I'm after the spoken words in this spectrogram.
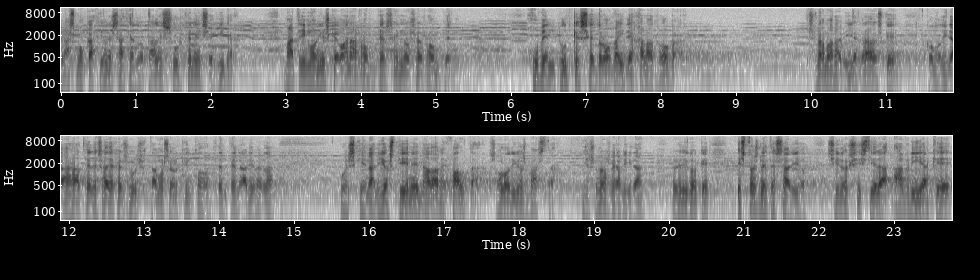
las vocaciones sacerdotales surgen enseguida. Matrimonios que van a romperse y no se rompen juventud que se droga y deja la droga. Es una maravilla, claro, es que, como dirá Teresa de Jesús, estamos en el quinto centenario, ¿verdad? Pues quien a Dios tiene, nada le falta, solo Dios basta, y es una realidad. Pero yo digo que esto es necesario, si no existiera, habría que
